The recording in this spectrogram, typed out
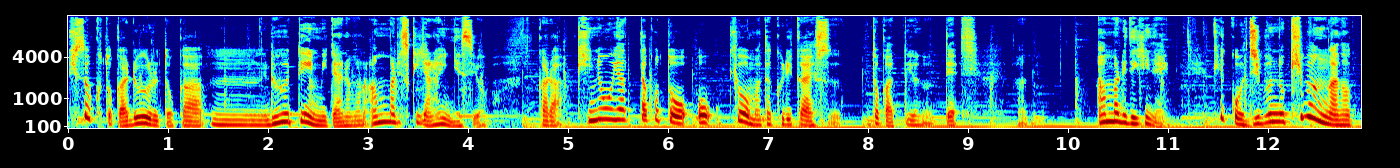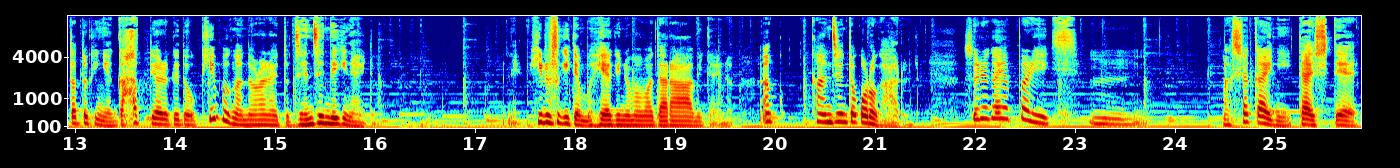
規則とかルールとかうんルーティンみたいなものあんまり好きじゃないんですよ。だから昨日やったことを今日また繰り返すとかっていうのってあのあんまりできない。結構自分の気分が乗った時にはガーッとやるけど気分が乗らないと全然できないと。ね、昼過ぎても部屋着のままだらーみたいな感じのところがある。それがやっぱりうんまあ、社会に対して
